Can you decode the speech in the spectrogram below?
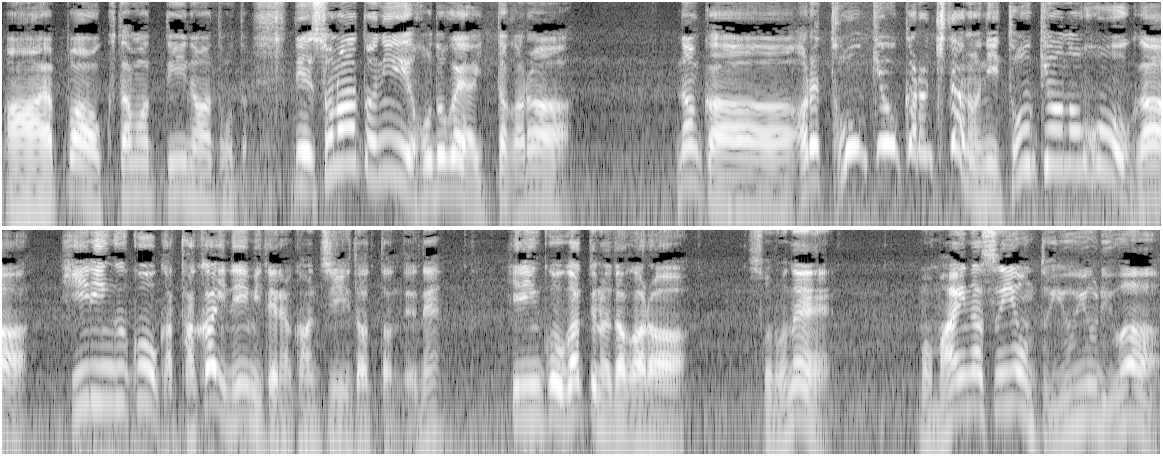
ああ、やっぱ奥多摩っていいなと思った。で、その後に保土ヶ谷行ったから、なんか、あれ、東京から来たのに、東京の方がヒーリング効果高いね、みたいな感じだったんだよね。ヒーリン効果っていうのはだから、そのね、もうマイナスイオンというよりは、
